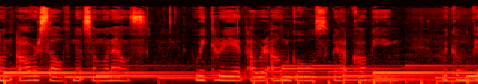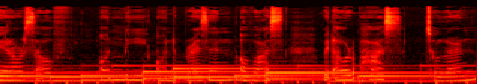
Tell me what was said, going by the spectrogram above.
on ourselves, not someone else. We create our own goals without copying. We compare ourselves only on the present of us with our past to learn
